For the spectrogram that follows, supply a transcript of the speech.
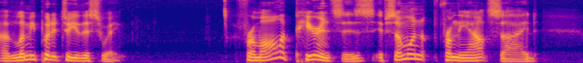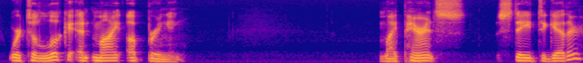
Uh, let me put it to you this way from all appearances, if someone from the outside were to look at my upbringing, my parents stayed together.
